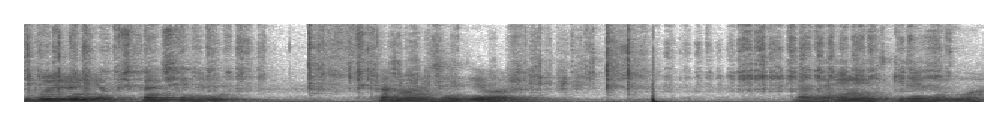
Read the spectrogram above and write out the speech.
Bu ürün yapışkan şeyleri çıkarma özelliği var. Yani en etkili bu.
